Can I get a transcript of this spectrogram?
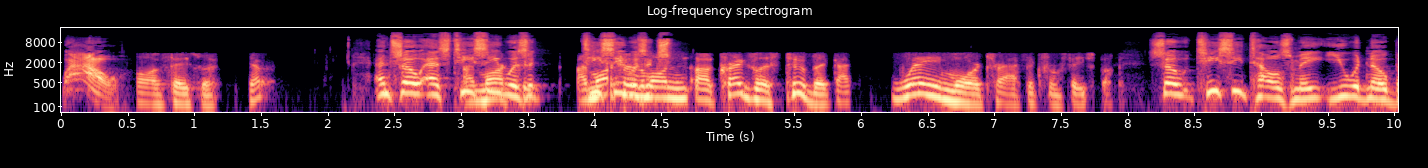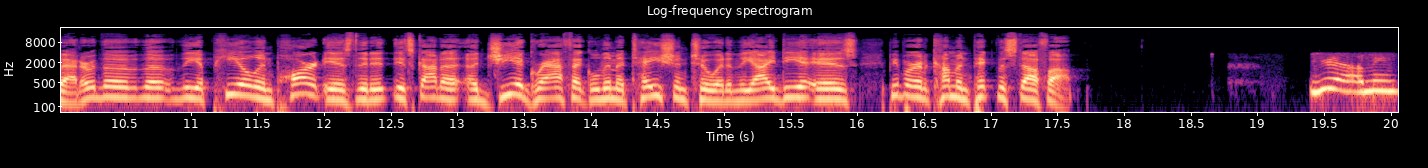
Wow. on Facebook. Yep. And so as TC was marketed- I TC was them ex- on uh, Craigslist too, but got way more traffic from Facebook. So TC tells me you would know better. The the the appeal in part is that it, it's got a, a geographic limitation to it, and the idea is people are going to come and pick the stuff up. Yeah, I mean,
